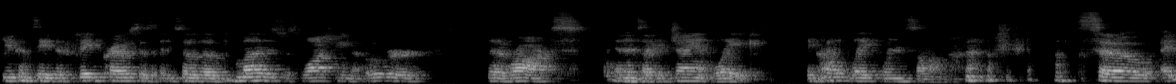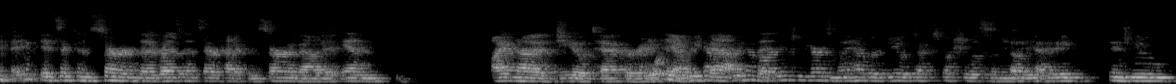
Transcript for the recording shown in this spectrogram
you can see the big crevices, and so the mud is just washing over the rocks. and it's like a giant lake. They call it Lake Windsong. So I, I, it's a concern, the residents there had a concern about it and I'm not a geotech or anything Yeah, we like have, we that, have our but, engineers and they have their geotech specialists, and they, Okay. they, they do,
